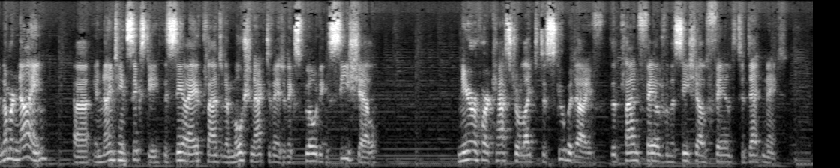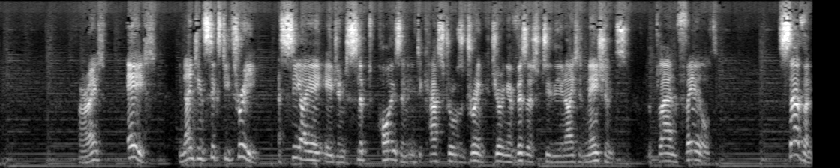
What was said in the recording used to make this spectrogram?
At number nine, uh, in 1960, the CIA planted a motion-activated exploding seashell near where Castro liked to scuba dive. The plan failed when the seashell failed to detonate. All right. Eight. In 1963, a CIA agent slipped poison into Castro's drink during a visit to the United Nations. The plan failed. Seven.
